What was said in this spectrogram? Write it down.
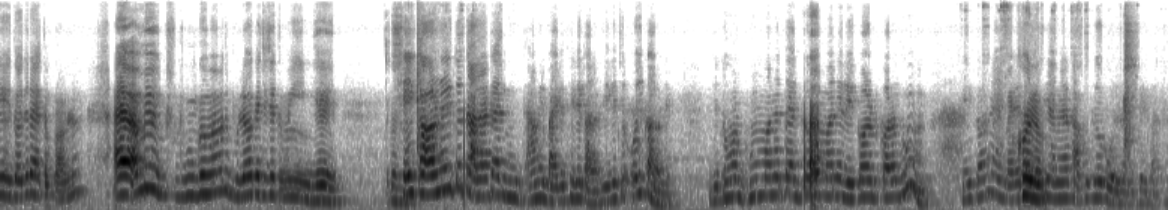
এই দরজাটা এত প্রবলেম আর আমি ঘুমের মধ্যে ভুলেও গেছি যে তুমি ইয়ে। সেই কারণেই তো তালাটা আমি বাইরে থেকে তালা দিয়ে গেছি। ওই কারণে যে তোমার ঘুম মানে তো একদম মানে রেকর্ড করা ঘুম। সেই কারণে আমি বাইরে দিয়ে আমি আর কাকুকেও বললাম সেই কথা।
